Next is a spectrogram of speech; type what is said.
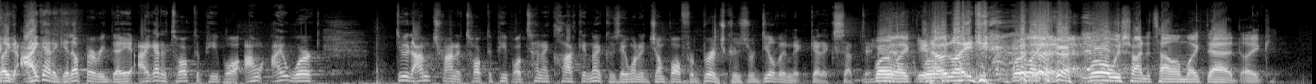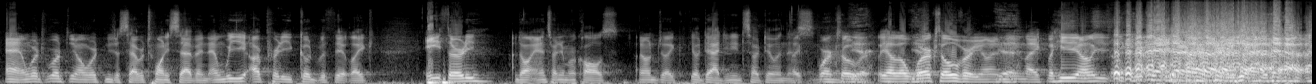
Like I got to get up every day. I got to talk to people. I, I work. Dude, I'm trying to talk to people at 10 o'clock at night because they want to jump off a bridge because their deal didn't get accepted. We're like- you we're know, like- like, we're like we're always trying to tell them like dad like and we're, we're you know we're you just said we're 27 and we are pretty good with it like 8:30 I don't answer any more calls I don't do like yo dad you need to start doing this. Like this work's over. Yeah. yeah, the work's over you know what Yeah. I mean like but he you know you, you okay. But yeah,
